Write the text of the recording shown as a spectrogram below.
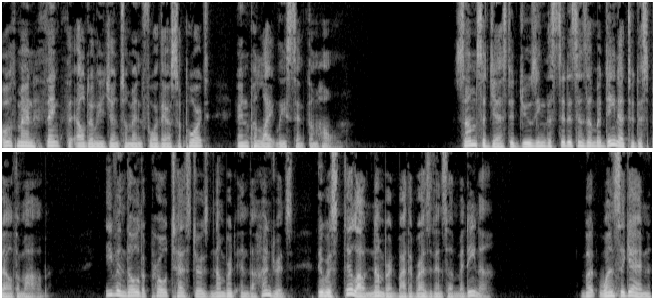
Uthman thanked the elderly gentlemen for their support and politely sent them home. Some suggested using the citizens of Medina to dispel the mob. Even though the protesters numbered in the hundreds, they were still outnumbered by the residents of Medina. But once again,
